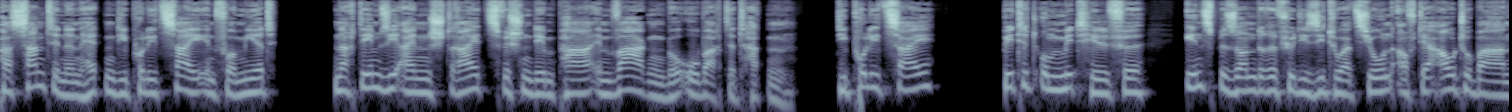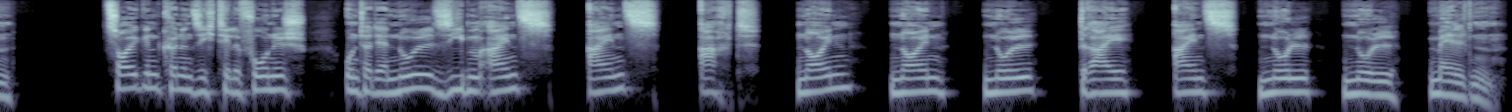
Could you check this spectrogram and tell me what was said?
Passantinnen hätten die Polizei informiert, nachdem sie einen Streit zwischen dem Paar im Wagen beobachtet hatten. Die Polizei bittet um Mithilfe, insbesondere für die Situation auf der Autobahn. Zeugen können sich telefonisch unter der 071 1 8 9 9 0 3 1 0 0 melden.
